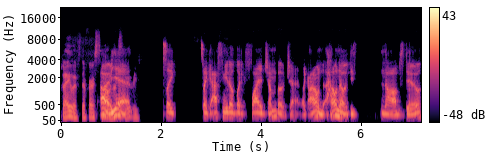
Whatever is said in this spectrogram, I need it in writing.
play with the first oh, time. Oh yeah. Really... It's like it's like asking me to like fly a jumbo jet. Like I don't I don't know what these knobs do.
